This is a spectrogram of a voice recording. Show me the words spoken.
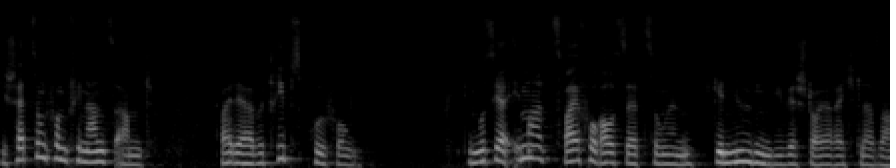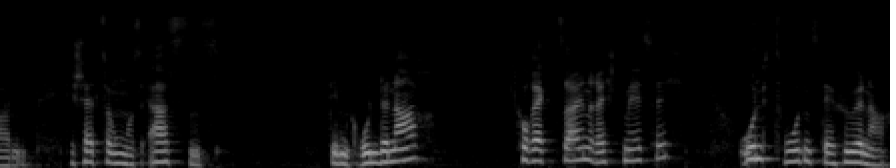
die Schätzung vom Finanzamt bei der Betriebsprüfung die muss ja immer zwei Voraussetzungen genügen, wie wir Steuerrechtler sagen. Die Schätzung muss erstens dem Grunde nach korrekt sein, rechtmäßig, und zweitens der Höhe nach.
